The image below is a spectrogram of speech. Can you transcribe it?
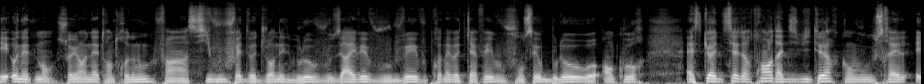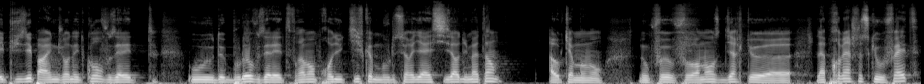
Et honnêtement, soyons honnêtes entre nous, enfin, si vous faites votre journée de boulot, vous arrivez, vous vous levez, vous prenez votre café, vous foncez au boulot ou en cours, est-ce qu'à 17h30, à 18h, quand vous serez épuisé par une journée de cours, vous allez être, ou de boulot, vous allez être vraiment productif comme vous le seriez à 6h du matin? À aucun moment. Donc faut, faut vraiment se dire que euh, la première chose que vous faites,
